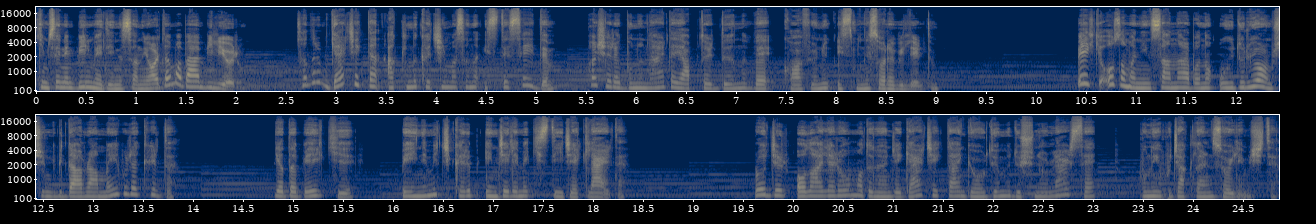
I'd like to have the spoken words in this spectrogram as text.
Kimsenin bilmediğini sanıyordu ama ben biliyorum. Sanırım gerçekten aklını kaçırmasını isteseydim, Paşar'a bunu nerede yaptırdığını ve kuaförünün ismini sorabilirdim. Belki o zaman insanlar bana uyduruyormuşum gibi davranmayı bırakırdı. Ya da belki beynimi çıkarıp incelemek isteyeceklerdi. Roger olaylar olmadan önce gerçekten gördüğümü düşünürlerse bunu yapacaklarını söylemişti.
